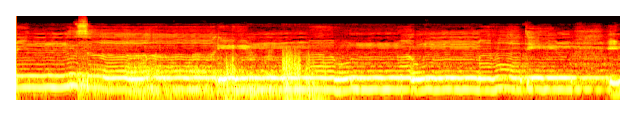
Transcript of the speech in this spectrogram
من نسائهم ما هن أمهاتهم إن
